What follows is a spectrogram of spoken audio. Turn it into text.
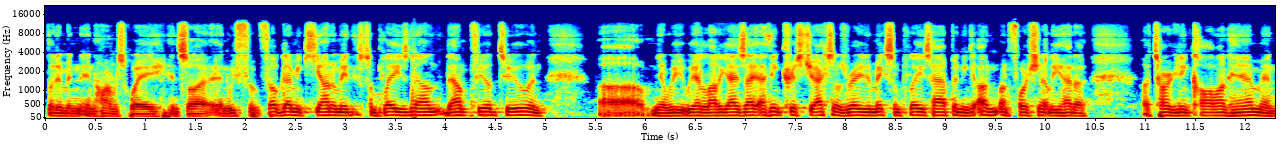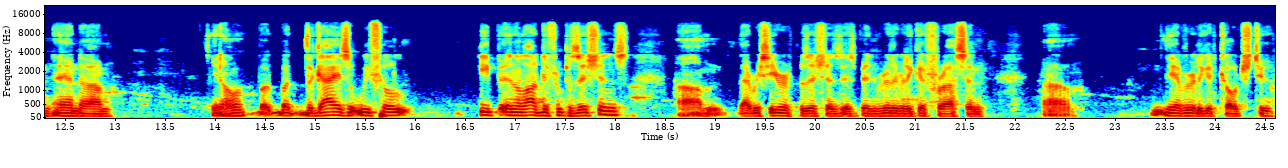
put him in, in harm's way. And so, and we felt, I mean, Keanu made some plays down downfield too. And, uh, you know, we, we had a lot of guys. I, I, think Chris Jackson was ready to make some plays happen. He unfortunately had a, a targeting call on him. And, and, um, you know, but but the guys we feel deep in a lot of different positions, um, that receiver position has, has, been really really good for us, and um, they have a really good coach too.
